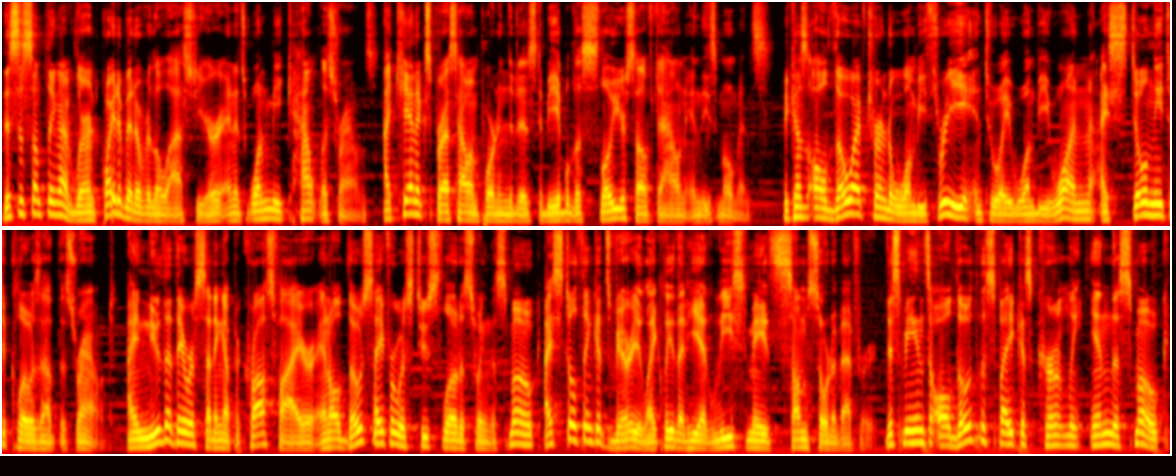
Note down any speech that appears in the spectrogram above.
This is something I've learned quite a bit over the last year, and it's won me countless rounds. I can't express how important it is to be able to slow yourself down in these moments. Because although I've turned a 1v3 into a 1v1, I still need to close out this round. I knew that they were setting up a crossfire, and although Cypher was too slow to swing the smoke, I still think it's very likely that he at least made some sort of effort. This means although the spike is currently in the smoke,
